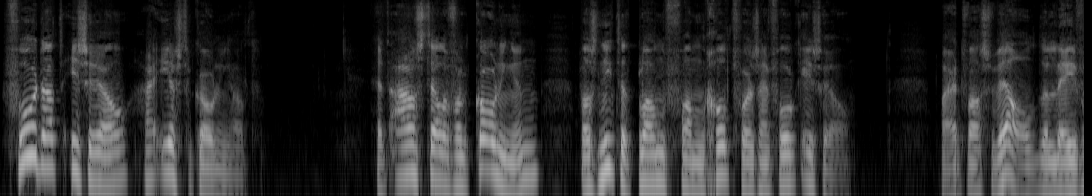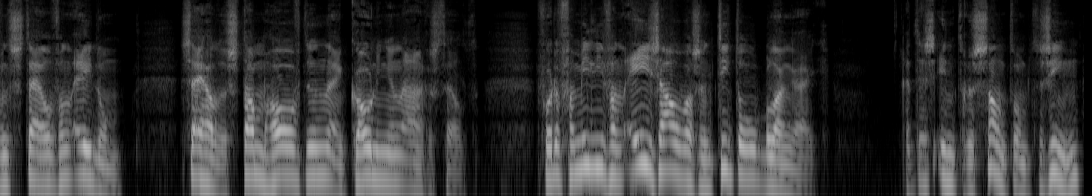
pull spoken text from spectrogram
voordat Israël haar eerste koning had. Het aanstellen van koningen was niet het plan van God voor zijn volk Israël, maar het was wel de levensstijl van Edom. Zij hadden stamhoofden en koningen aangesteld. Voor de familie van Esau was een titel belangrijk. Het is interessant om te zien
